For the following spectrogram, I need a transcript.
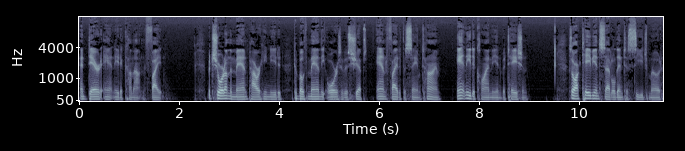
and dared Antony to come out and fight but short on the manpower he needed to both man the oars of his ships and fight at the same time, Antony declined the invitation. So Octavian settled into siege mode.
